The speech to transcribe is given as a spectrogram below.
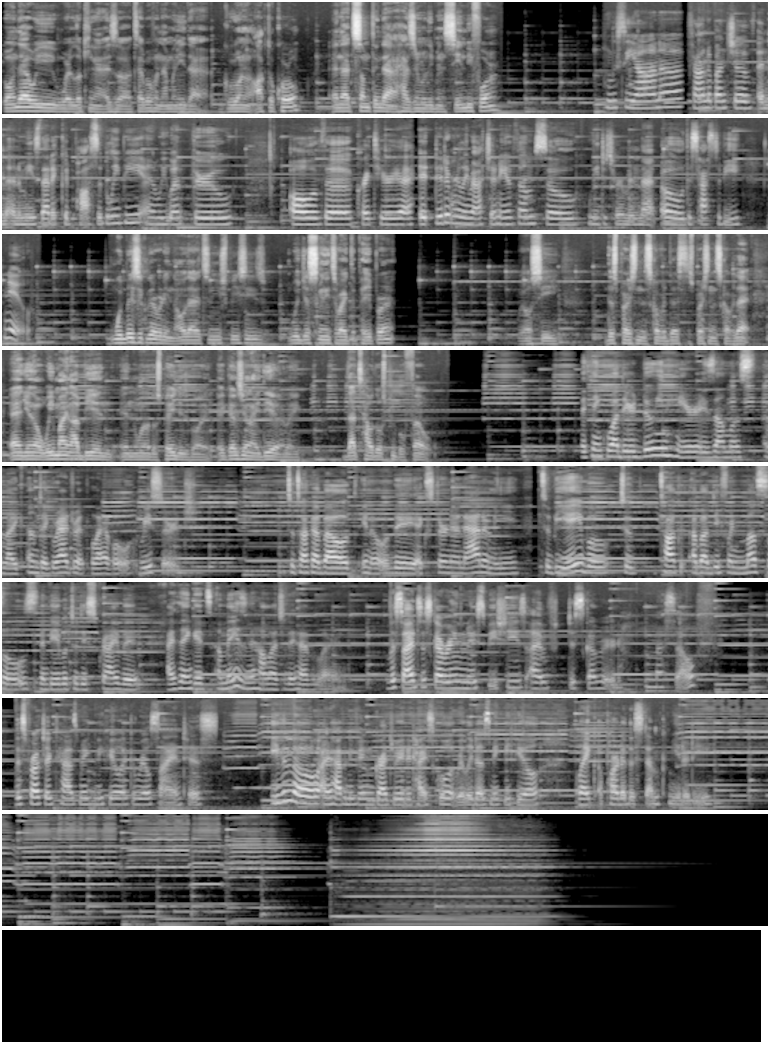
The one that we were looking at is a type of anemone that grew on an octocoral, and that's something that hasn't really been seen before. Luciana found a bunch of anemones that it could possibly be, and we went through all of the criteria. It didn't really match any of them, so we determined that, oh, this has to be new. We basically already know that it's a new species. We just need to write the paper. We'll see this person discovered this, this person discovered that. And you know, we might not be in, in one of those pages, but it gives you an idea, like, that's how those people felt. I think what they're doing here is almost like undergraduate level research. To talk about, you know, the external anatomy, to be able to talk about different muscles and be able to describe it, I think it's amazing how much they have learned. Besides discovering the new species, I've discovered myself. This project has made me feel like a real scientist. Even though I haven't even graduated high school, it really does make me feel like a part of the STEM community.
